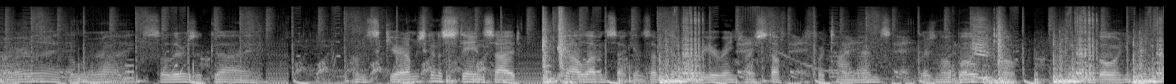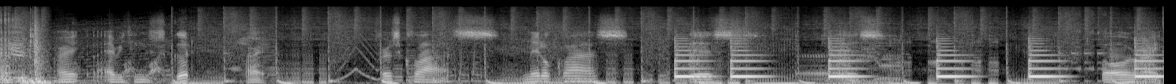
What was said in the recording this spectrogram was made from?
Alright, alright. So there's a guy. I'm scared. I'm just gonna stay inside. We got 11 seconds. I'm gonna rearrange my stuff before time ends. There's no bow. No. Bow in here. Alright, everything's good. Alright. First class. Middle class. This. This. Alright,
